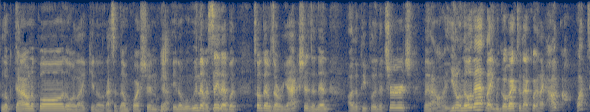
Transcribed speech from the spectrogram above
looked down upon or like you know that's a dumb question. Yeah. You know we, we never say that, but sometimes our reactions and then other people in the church they're like, oh you don't know that like we go back to that question like how what.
